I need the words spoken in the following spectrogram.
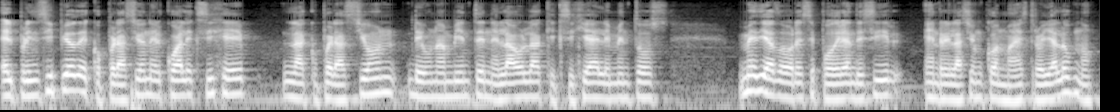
El principio de cooperación, el cual exige la cooperación de un ambiente en el aula que exigía elementos mediadores, se podrían decir, en relación con maestro y alumno.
